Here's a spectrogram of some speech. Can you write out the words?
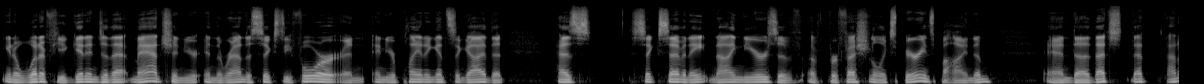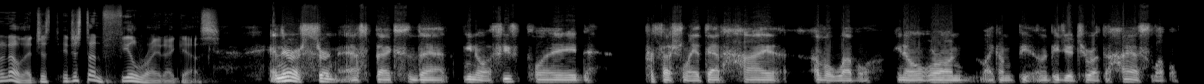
you know what if you get into that match and you're in the round of 64 and and you're playing against a guy that has six seven eight nine years of of professional experience behind him? And uh, that's that i don't know that just it just doesn't feel right i guess. And there are certain aspects that you know if you've played professionally at that high of a level you know or on like on, on the pga tour at the highest level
